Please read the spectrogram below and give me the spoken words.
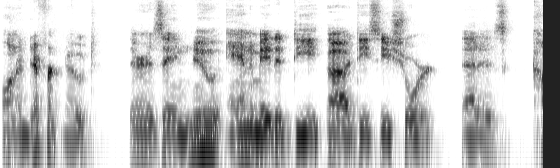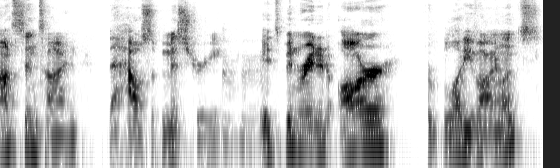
on a different note, there is a new animated D, uh, DC short that is Constantine, the House of Mystery. Mm-hmm. It's been rated R for bloody violence,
